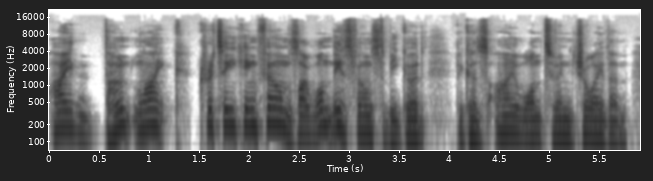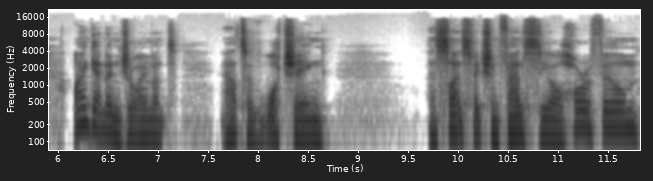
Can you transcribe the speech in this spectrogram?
I don't like critiquing films. I want these films to be good because I want to enjoy them. I get enjoyment out of watching a science fiction, fantasy, or horror film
